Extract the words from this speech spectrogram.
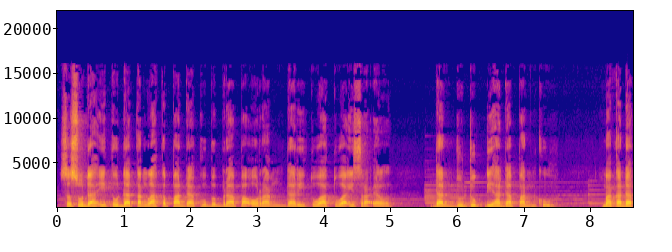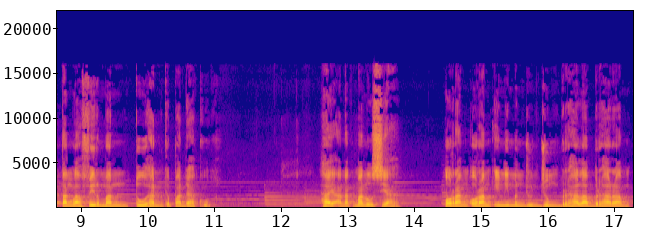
Sesudah itu datanglah kepadaku beberapa orang dari tua-tua Israel dan duduk di hadapanku. Maka datanglah firman Tuhan kepadaku. Hai anak manusia, orang-orang ini menjunjung berhala-berhala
